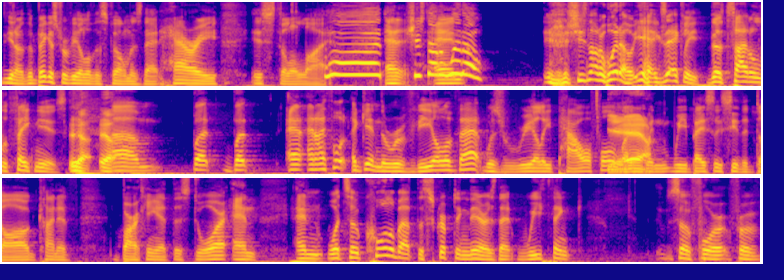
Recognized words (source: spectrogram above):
you know the biggest reveal of this film is that Harry is still alive. What? And- She's not a widow. She's not a widow. Yeah, exactly. The title of fake news. Yeah, yeah. Um, but but and, and I thought again the reveal of that was really powerful. Yeah. Like when we basically see the dog kind of barking at this door, and and what's so cool about the scripting there is that we think. So for for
